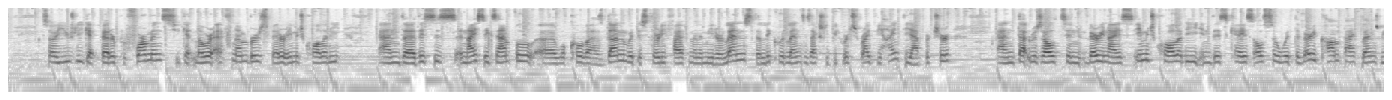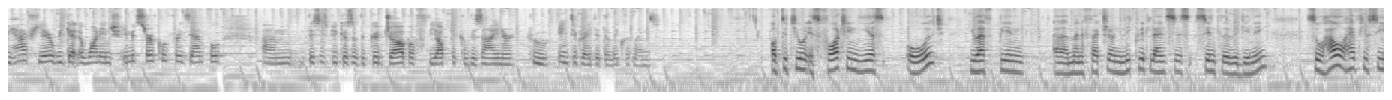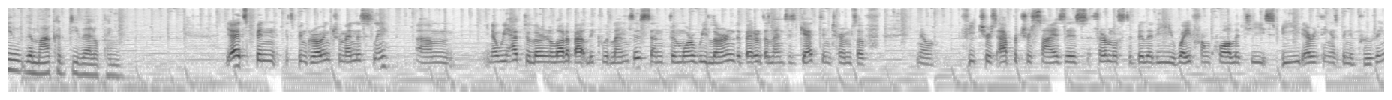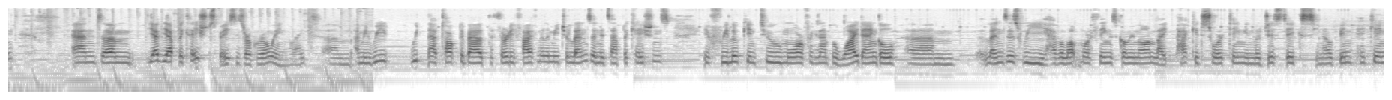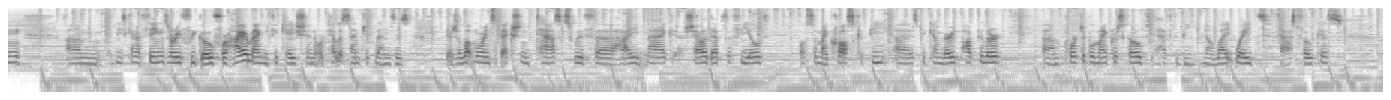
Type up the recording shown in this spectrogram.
So you usually get better performance, you get lower f numbers, better image quality. And uh, this is a nice example uh, what Kowa has done with this 35 millimeter lens. The liquid lens is actually right behind the aperture and that results in very nice image quality. In this case, also with the very compact lens we have here, we get a one inch image circle, for example. Um, this is because of the good job of the optical designer who integrated the liquid lens. Optotune is 14 years old. You have been uh, manufacturing liquid lenses since the beginning. So how have you seen the market developing? Yeah, it's been it's been growing tremendously. Um, you know, we had to learn a lot about liquid lenses and the more we learn, the better the lenses get in terms of, you know, features, aperture sizes, thermal stability, waveform quality, speed, everything has been improving. And um, yeah, the application spaces are growing, right? Um, I mean, we, we now talked about the 35 millimeter lens and its applications. If we look into more, for example, wide angle um, lenses, we have a lot more things going on like package sorting in logistics, you know, bin picking, um, these kind of things. Or if we go for higher magnification or telecentric lenses, there's a lot more inspection tasks with uh, high mag, shallow depth of field. Also microscopy uh, has become very popular. Um, portable microscopes that have to be you know, lightweight, fast focus.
